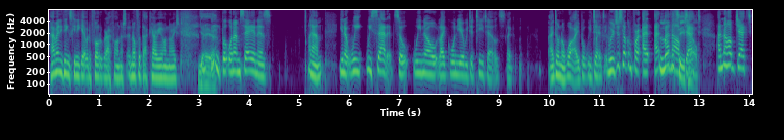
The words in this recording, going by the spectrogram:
how many things can you get with a photograph on it? Enough of that. Carry on, right? Yeah, yeah. But what I'm saying is, um, you know, we we said it, so we know. Like one year we did tea towels. Like I don't know why, but we did. We were just looking for a, a, an towel. object, an object,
